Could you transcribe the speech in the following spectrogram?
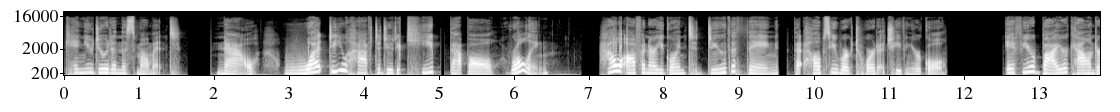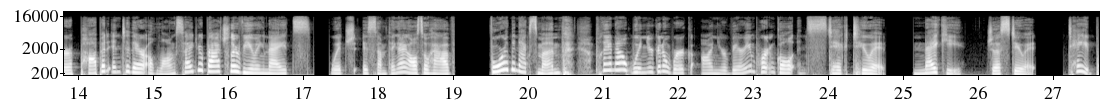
Can you do it in this moment? Now. What do you have to do to keep that ball rolling? How often are you going to do the thing that helps you work toward achieving your goal? If you're by your calendar, pop it into there alongside your bachelor viewing nights, which is something I also have. For the next month, plan out when you're going to work on your very important goal and stick to it. Nike, just do it. Tape,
